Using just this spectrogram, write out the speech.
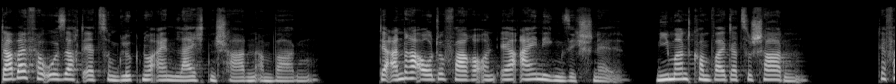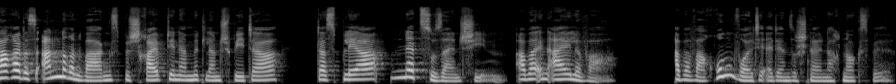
Dabei verursacht er zum Glück nur einen leichten Schaden am Wagen. Der andere Autofahrer und er einigen sich schnell. Niemand kommt weiter zu Schaden. Der Fahrer des anderen Wagens beschreibt den Ermittlern später, dass Blair nett zu sein schien, aber in Eile war. Aber warum wollte er denn so schnell nach Knoxville?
